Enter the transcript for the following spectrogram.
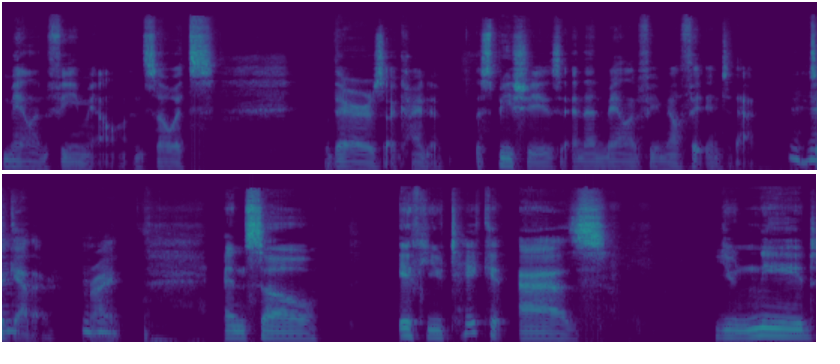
male and female, and so it's there's a kind of the species, and then male and female fit into that Mhm. together, Mhm. right? And so if you take it as you need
